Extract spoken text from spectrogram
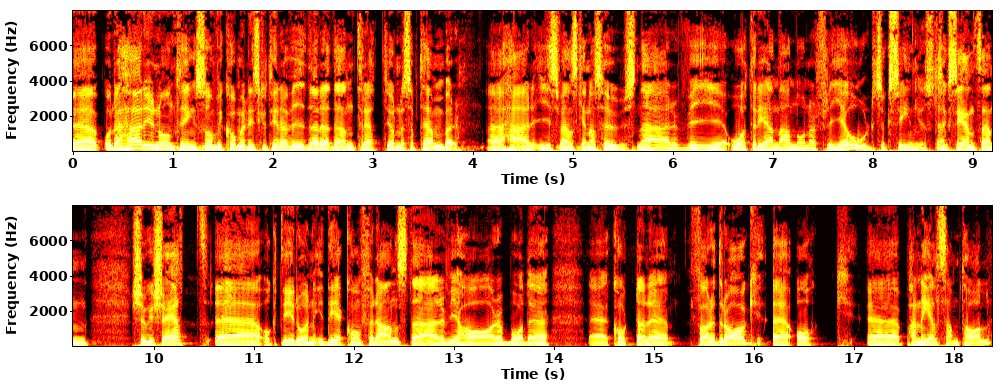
Eh, och Det här är ju någonting som vi kommer att diskutera vidare den 30 september eh, här i Svenskarnas hus när vi återigen anordnar fria ord. Succén, succén sedan 2021 eh, och det är då en idékonferens där vi har både eh, kortare föredrag eh, och eh, panelsamtal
